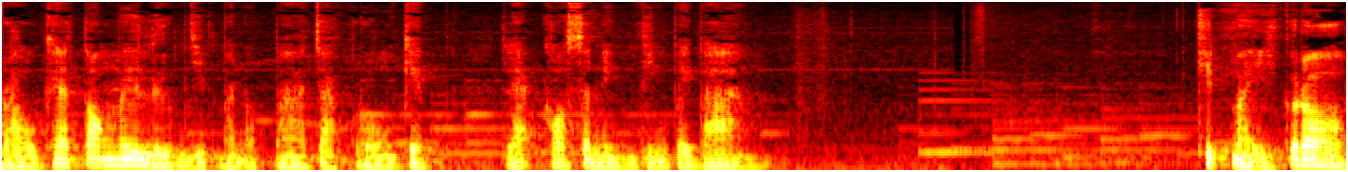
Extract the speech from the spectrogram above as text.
เราแค่ต้องไม่ลืมหยิบมันออกมาจากโรงเก็บ และเคาะสนิมทิ้งไปบ้าง คิดใหม่อีกรอบ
